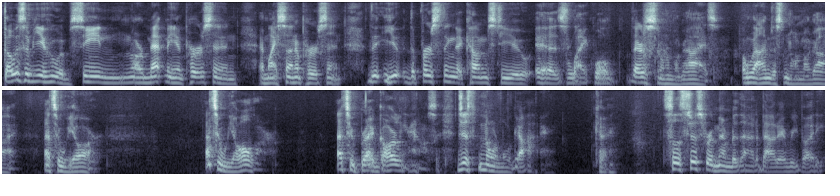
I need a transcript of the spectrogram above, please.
those of you who have seen or met me in person and my son in person, the, you, the first thing that comes to you is like, well, there's normal guys. Oh, I'm just a normal guy. That's who we are. That's who we all are. That's who Brad Garlinghouse is. Just normal guy. Okay. So let's just remember that about everybody.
